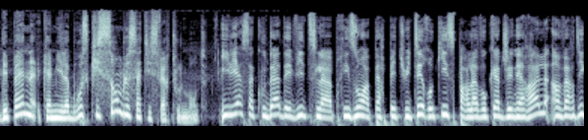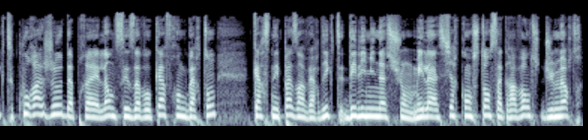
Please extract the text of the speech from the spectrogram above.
Des peines, Camille Labrousse, qui semblent satisfaire tout le monde. Ilias Akoudad évite la prison à perpétuité requise par l'avocat général, un verdict courageux d'après l'un de ses avocats, Franck Berton car ce n'est pas un verdict d'élimination, mais la circonstance aggravante du meurtre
